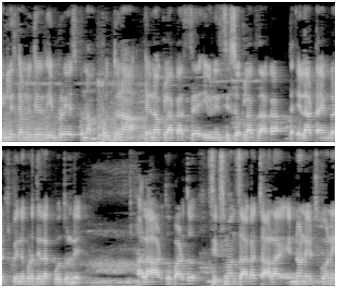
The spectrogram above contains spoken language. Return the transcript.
ఇంగ్లీష్ కమ్యూనికేషన్ ఇంప్రూవ్ చేసుకున్నాం. పొద్దున టెన్ ఓ క్లాక్ వస్తే ఈవినింగ్ సిక్స్ ఓ క్లాక్ దాకా ఎలా టైం గడిచిపోయిందో కూడా తెలియకపోతుండే. అలా ఆడుతూ పాడుతూ సిక్స్ మంత్స్ దాకా చాలా ఎన్నో నేర్చుకొని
